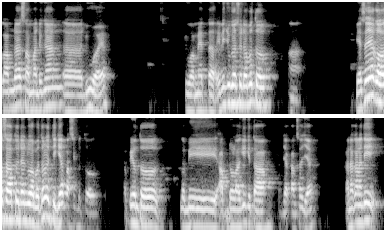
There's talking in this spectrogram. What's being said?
Lambda sama dengan uh, 2 ya. 2 meter. Ini juga sudah betul. Nah, biasanya kalau satu dan dua betul, tiga pasti betul. Tapi untuk lebih abdul lagi kita kerjakan saja. Karena kan nanti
